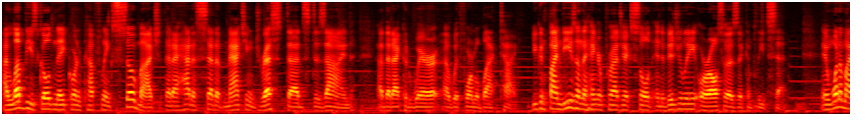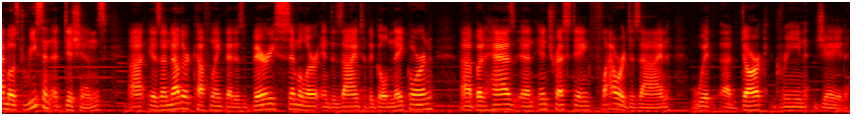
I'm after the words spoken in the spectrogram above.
I love these golden acorn cufflinks so much that I had a set of matching dress studs designed uh, that I could wear uh, with formal black tie. You can find these on the Hanger Project sold individually or also as a complete set. And one of my most recent additions uh, is another cufflink that is very similar in design to the golden acorn, uh, but has an interesting flower design with a dark green jade.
